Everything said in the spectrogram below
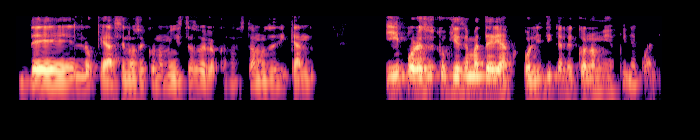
de lo que hacen los economistas o de lo que nos estamos dedicando. Y por eso escogí esa materia, Political Economy of Inequality.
